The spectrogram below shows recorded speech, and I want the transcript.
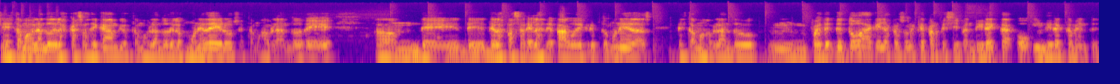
estamos hablando de las casas de cambio, estamos hablando de los monederos, estamos hablando de, um, de, de las pasarelas de pago de criptomonedas, estamos hablando mm, pues de, todas aquellas personas que participan directa o indirectamente.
